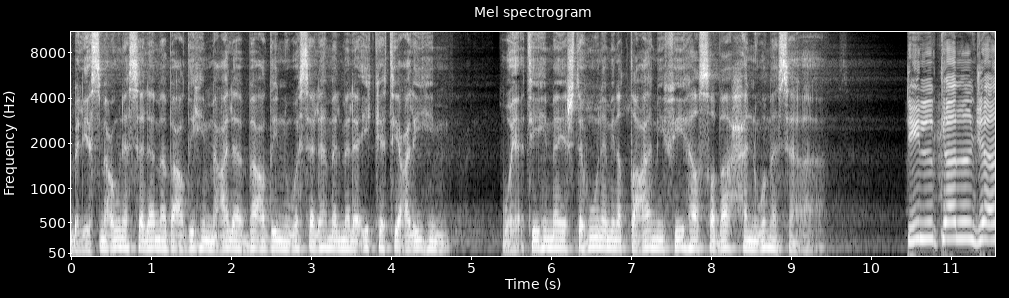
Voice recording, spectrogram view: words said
بل يسمعون سلام بعضهم على بعض وسلام الملائكة عليهم ويأتيهم ما يشتهون من الطعام فيها صباحا ومساء. تلك الجنة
